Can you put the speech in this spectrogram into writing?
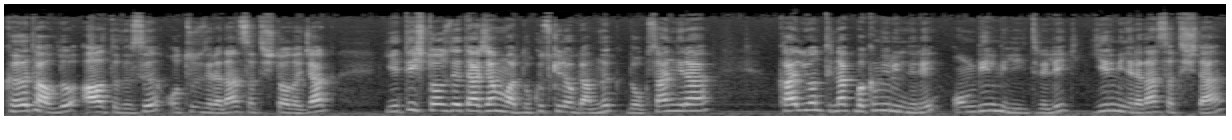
kağıt havlu 6'lısı 30 liradan satışta olacak. Yetiş toz deterjan var 9 kilogramlık 90 lira. Kalyon tırnak bakım ürünleri 11 mililitrelik 20 liradan satışta.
